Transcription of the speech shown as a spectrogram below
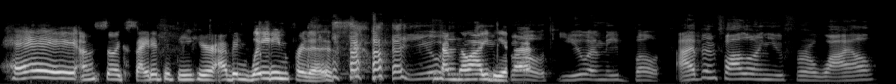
Hey, I'm so excited to be here. I've been waiting for this. you have no idea. Both you and me both. I've been following you for a while,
